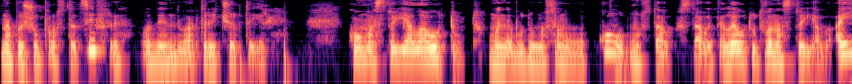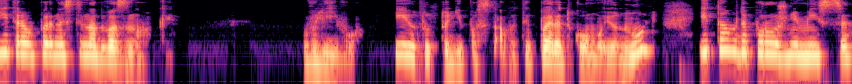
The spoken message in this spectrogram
Напишу просто цифри 1, 2, 3, 4. Кома стояла отут. Ми не будемо самому колому ставити, але отут вона стояла. А її треба перенести на два знаки вліво. І отут тоді поставити перед комою 0, і там, де порожнє місце,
